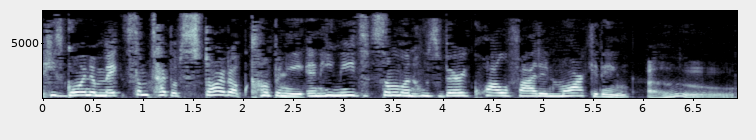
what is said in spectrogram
He's going to make some type of startup company and he needs someone who's very qualified in marketing. Oh.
